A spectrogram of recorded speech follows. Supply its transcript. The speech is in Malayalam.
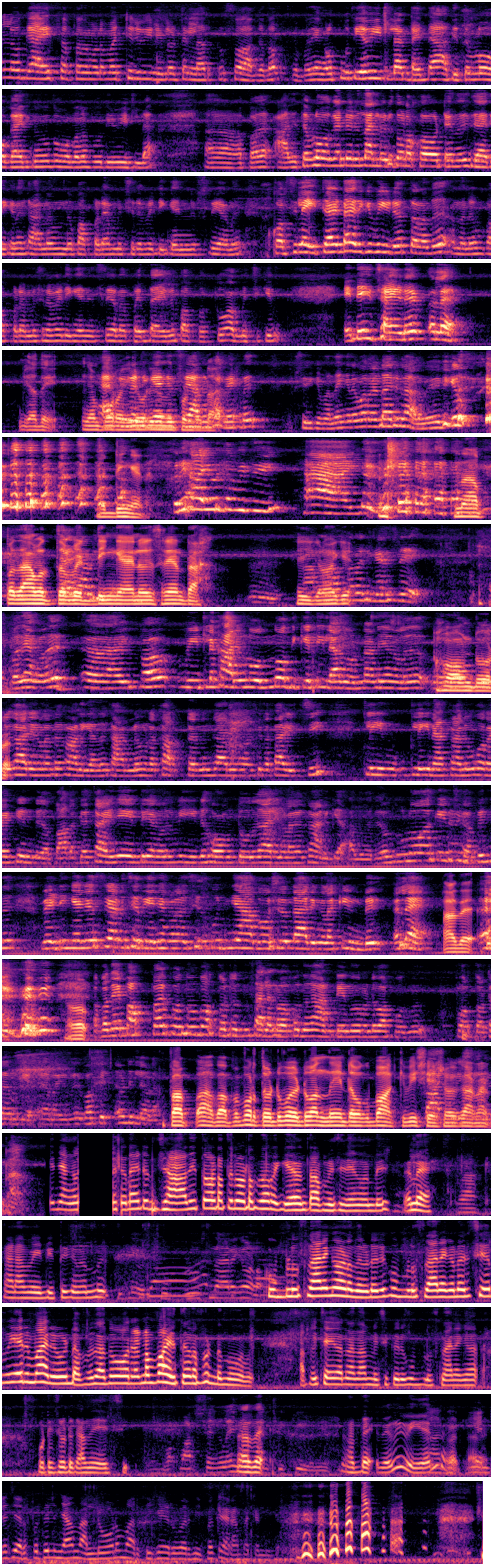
ഹലോ ഗായ്സ് അപ്പോൾ നമ്മുടെ മറ്റൊരു വീഡിയോയിലോട്ട് എല്ലാവർക്കും സ്വാഗതം. അപ്പോൾ ഞങ്ങൾ പുതിയ വീട്ടിലാണ് എന്റെ ആദ്യത്തെ വ്ളോഗായിരിക്കും എന്ന് തോന്നുന്നു പുതിയ വീട്ടിലാണ് അപ്പോൾ ആദ്യത്തെ വ്ളോഗിന്റെ ഒരു നല്ലൊരു തുടക്കമാവട്ടെ എന്ന് വിചാരിക്കണം. കാരണം ഇന്ന് പപ്പട അമ്മച്ചിയുടെ വെഡിങ് ആനിവേഴ്സറി ആണ്. കുറച്ച് ലേറ്റ് ആയിട്ടായിരിക്കും വീഡിയോ എത്തണത്. എന്നാലും പപ്പട അമ്മച്ചിയുടെ വെഡിങ് ആനിവേഴ്സറി ആണ്. അപ്പോൾ എന്തായാലും പപ്പക്കും അമ്മച്ചിക്കും എന്റെ ഈച്ചായുടെ അല്ലേ? അതെ ഞാൻ വെഡിങ് ആനിവേഴ്സറി ആണ് പറയുന്നത് ശരിക്കും പറഞ്ഞാൽ ഇങ്ങനെ പറയേണ്ട ആരും ഒരു ഹായ് ഹായ് നാപ്പതാമത്തെ വെഡിങ് ആനിവേഴ്സറി ഉണ്ടാ ഇരിക്കണോ നോക്കി അപ്പൊ ഞങ്ങൾ ഇപ്പൊ വീട്ടിലെ കാര്യങ്ങൾ ഒന്നും ഒതുക്കിയിട്ടില്ല. അതുകൊണ്ടാണ് ഞങ്ങൾ ഹോം ടൂർ കാര്യങ്ങളൊക്കെ കാണിക്കുന്നത് കാരണം ഇവിടെ കർട്ടനും കാര്യങ്ങളൊക്കെ ഇതൊക്കെ അഴിച്ച് ക്ലീൻ ക്ലീൻ ആക്കാനും കുറെ ഒക്കെ ഉണ്ട്. അപ്പൊ അതൊക്കെ കഴിഞ്ഞ് കഴിഞ്ഞിട്ട് ഞങ്ങൾ വീട് ഹോം ടൂർ കാര്യങ്ങളൊക്കെ കാണിക്കുക അതുവരെ ഒന്നും വ്ളോഗൊക്കെ ഉണ്ട് അപ്പൊ ഇന്ന് വെഡിങ് ആനിവേഴ്സറി ആണ് ചെറിയ ഞങ്ങൾ കുഞ്ഞ് ആഘോഷവും കാര്യങ്ങളൊക്കെ ഉണ്ട് അല്ലേ? അതെ. അപ്പൊ അതേ പപ്പ ഇപ്പൊ ഒന്ന് പുറത്തോട്ടൊന്ന് സ്ഥലങ്ങളൊക്കെ ഒന്ന് കാണട്ടെ എന്ന് പറഞ്ഞിട്ട് പപ്പ ഒന്ന് പുറത്തോട്ട് ഇറങ്ങി പപ്പ പുറത്തോട്ട് പോയിട്ട് വന്നു കഴിഞ്ഞിട്ട് നമുക്ക് ബാക്കി വിശേഷമൊക്കെ കാണാം. ഞങ്ങൾ ചെറുതായിട്ട് ജാതി തോട്ടത്തിലോട്ടൊന്ന് ഇറങ്ങിയാണ് തമ്മിച്ചിനെ കൊണ്ട് അല്ലേ? കാണാൻ വേണ്ടിട്ട് ഇങ്ങനെ ഒന്ന് കുബ്ലൂസ് നാരങ്ങ വേണം ഇവിടെ ഒരു കുബ്ലൂസ് നാരങ്ങയുടെ ഒരു ചെറിയൊരു മരമുണ്ട്. അപ്പോൾ അത് ഒരെണ്ണം പഴുത്ത് കിടപ്പുണ്ടെന്ന് തോന്നുന്നു. അപ്പോൾ ചെയ് പറഞ്ഞാൽ അമ്മച്ചിക്ക് ഒരു കുബ്ലൂസ് നാരങ്ങ പൊട്ടിച്ചു കൊടുക്കാന്ന് വിചാരിച്ചു അതെ. അതെ. എന്റെ ചെറുപ്പത്തിൽ ഞാൻ നല്ലോണം മരത്തിൽ കയറി പറഞ്ഞു ഇപ്പൊ കയറാൻ പറ്റണില്ല.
